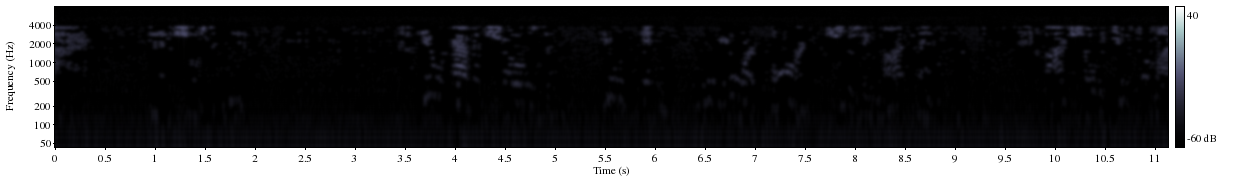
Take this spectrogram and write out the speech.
have chosen you. You haven't chosen. You didn't. You, you weren't born choosing my plan. I chose you for my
